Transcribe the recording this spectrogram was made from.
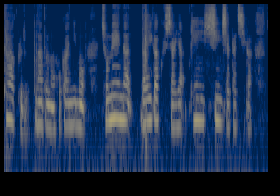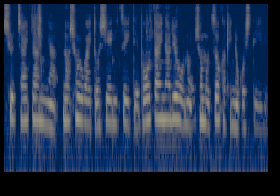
タークルなどの他にも著名な大学者や献身者たちがシュ・チャイタンニャの生涯と教えについて膨大な量の書物を書き残している。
